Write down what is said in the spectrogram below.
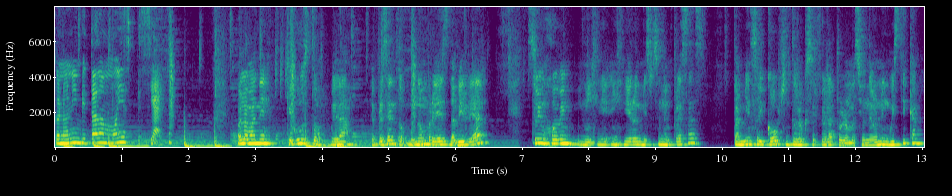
con un invitado muy especial. Hola Vane, qué gusto me da. Me presento, mi nombre es David Real. Soy un joven ingeniero en administración de empresas. También soy coach en todo lo que se refiere a la programación neurolingüística.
